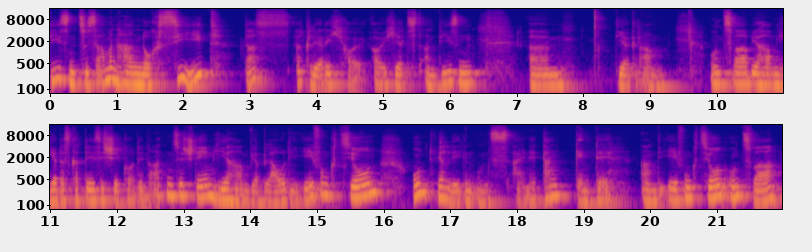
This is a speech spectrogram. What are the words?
diesen Zusammenhang noch sieht, das erkläre ich euch jetzt an diesem ähm, Diagramm. Und zwar, wir haben hier das kartesische Koordinatensystem, hier haben wir blau die e-Funktion und wir legen uns eine Tangente an die e-Funktion und zwar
